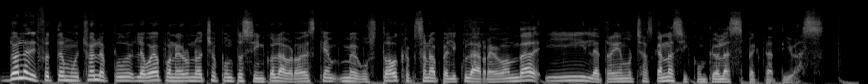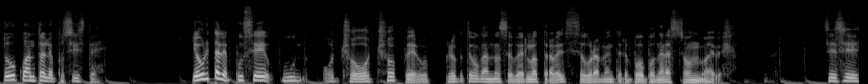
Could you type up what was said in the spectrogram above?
Yo la disfruté mucho, le, le voy a poner un 8.5, la verdad es que me gustó, creo que es una película redonda y le traía muchas ganas y cumplió las expectativas. ¿Tú cuánto le pusiste? Yo ahorita le puse un 8.8, pero creo que tengo ganas de verlo otra vez y seguramente le puedo poner hasta un 9. Sí, sí,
